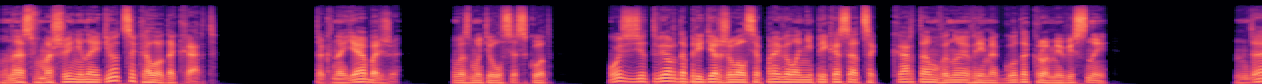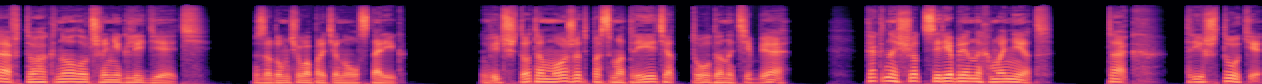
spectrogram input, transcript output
«У нас в машине найдется колода карт?» «Так ноябрь же», — возмутился Скотт. Оззи твердо придерживался правила не прикасаться к картам в иное время года, кроме весны. «Да, в то окно лучше не глядеть», — задумчиво протянул старик. «Ведь что-то может посмотреть оттуда на тебя. Как насчет серебряных монет? Так, три штуки.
